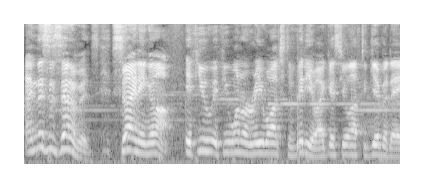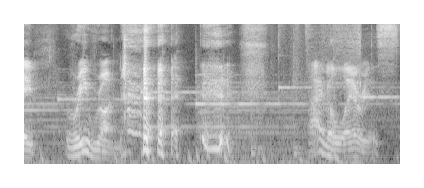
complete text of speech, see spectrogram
And this is Centivids, signing off. If you if you want to rewatch the video, I guess you'll have to give it a rerun. I'm hilarious.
